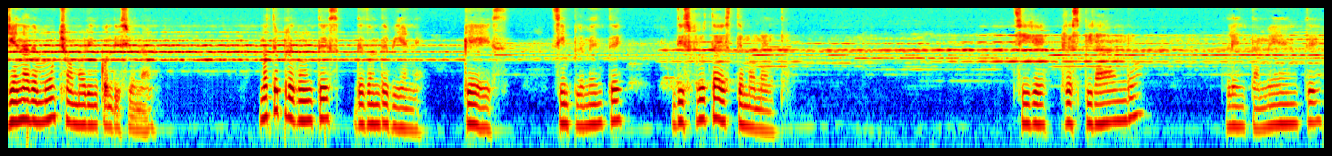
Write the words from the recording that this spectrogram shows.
llena de mucho amor incondicional. No te preguntes de dónde viene, qué es, simplemente disfruta este momento. Sigue respirando lentamente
